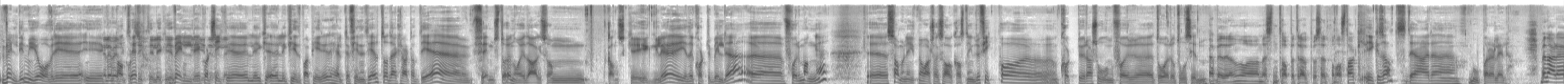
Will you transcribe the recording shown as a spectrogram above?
Veldig mye over i, i Eller kontanter. Veldig kortsiktige likvide veldig kortsiktige likvide papirer, helt definitivt. Og det er klart at det fremstår jo nå i dag som ganske hyggelig i det korte bildet eh, for mange. Eh, sammenlignet med hva slags avkastning du fikk på kort durasjon for et år og to siden. Det er bedre enn å nesten tape 30% på Nasdaq. Ikke sant. Det er eh, god parallell. Men er det,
